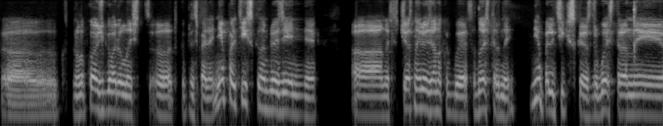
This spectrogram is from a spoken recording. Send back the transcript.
господин Лукович говорил, значит, такое принципиально не политическое наблюдение, но, если честно, иллюзия, оно как бы, с одной стороны, не политическая, с другой стороны,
